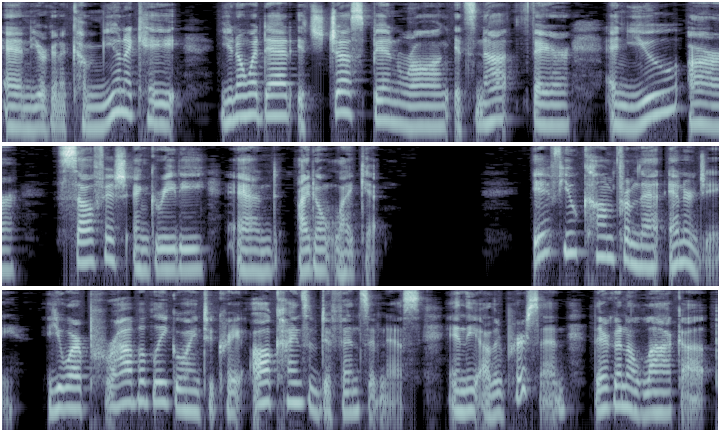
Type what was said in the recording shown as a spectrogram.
and you're going to communicate. You know what, dad? It's just been wrong. It's not fair. And you are selfish and greedy, and I don't like it. If you come from that energy, you are probably going to create all kinds of defensiveness in the other person. They're going to lock up,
